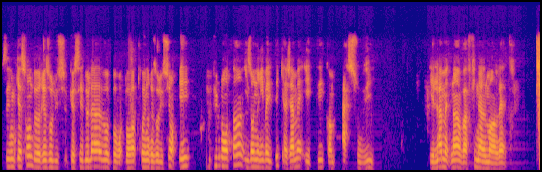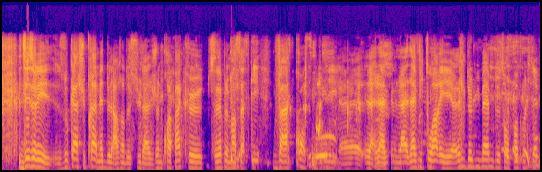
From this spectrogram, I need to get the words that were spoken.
C'est une question de résolution, que ces deux-là doivent trouver une résolution. Et depuis longtemps, ils ont une rivalité qui n'a jamais été comme assouvie. Et là, maintenant, va finalement l'être. Désolé, Zuka, je suis prêt à mettre de l'argent dessus. Là. Je ne crois pas que simplement Sasuke va concéder euh, la, victoire et euh, de lui-même, de son propre chef.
